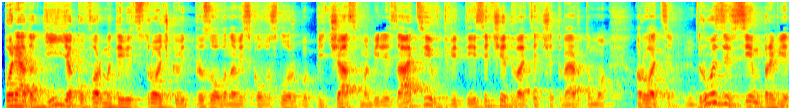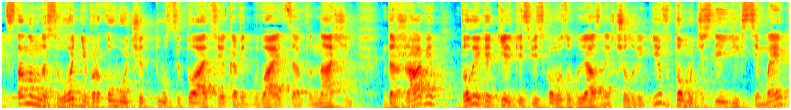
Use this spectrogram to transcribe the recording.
Порядок дій, як оформити відстрочку від призову на військову службу під час мобілізації в 2024 році. Друзі, всім привіт! Станом на сьогодні, враховуючи ту ситуацію, яка відбувається в нашій державі, велика кількість військовозобов'язаних чоловіків, в тому числі їх сімей,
